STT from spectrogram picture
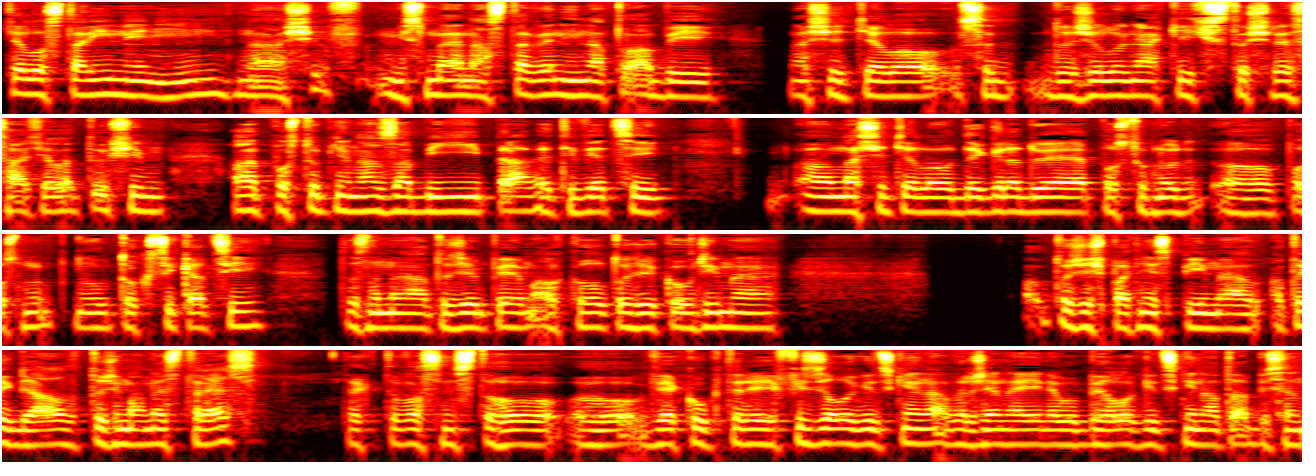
tělo starý není. Naš, my jsme nastaveni na to, aby naše tělo se dožilo nějakých 160 let, tuším, ale postupně nás zabíjí právě ty věci. Naše tělo degraduje postupnou, postupnou toxikací, to znamená to, že pijeme alkohol, to, že kouříme, to, že špatně spíme a tak dále, to, že máme stres, tak to vlastně z toho věku, který je fyziologicky navržený nebo biologicky na to, aby se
